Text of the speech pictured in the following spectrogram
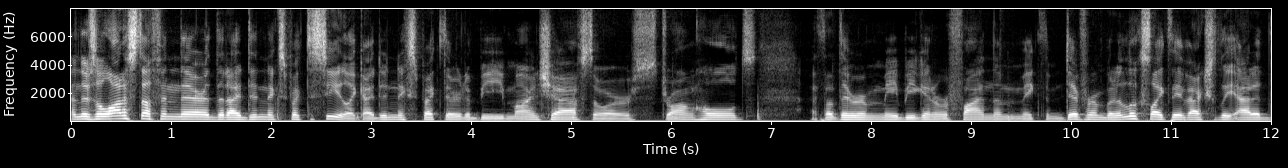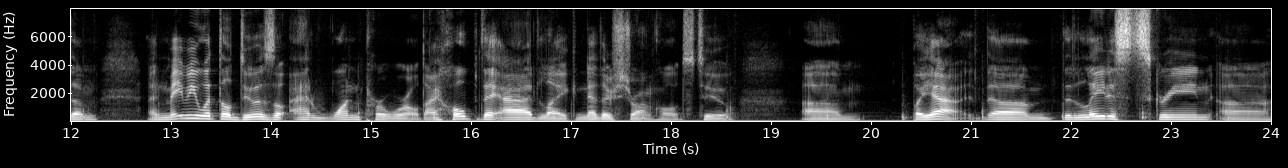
And there's a lot of stuff in there that I didn't expect to see. Like I didn't expect there to be mine shafts or strongholds. I thought they were maybe going to refine them and make them different, but it looks like they've actually added them. And maybe what they'll do is they'll add one per world. I hope they add like nether strongholds too. Um, but yeah, the, um, the latest screen, uh,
